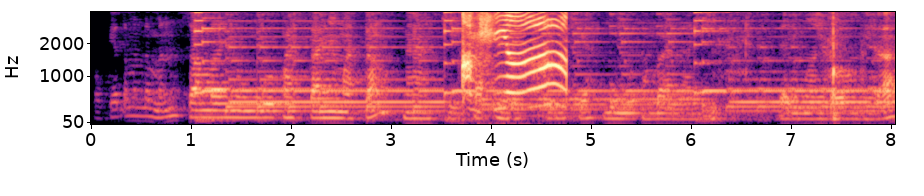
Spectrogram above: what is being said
Oke teman-teman, sambil nunggu pastanya matang, nah kita Asia. ya bumbu tambahan tadi dari mulai bawang merah,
